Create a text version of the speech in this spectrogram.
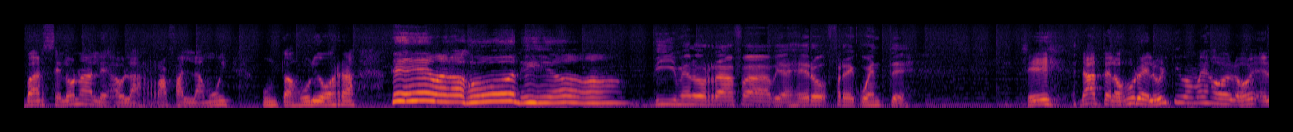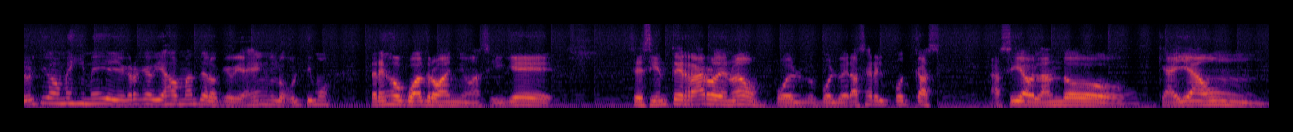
Barcelona. Le habla Rafa Lamuy junto a Julio Borra. Dímelo, Julio. Dímelo, Rafa, viajero frecuente. Sí, ya te lo juro, el último mes o el último mes y medio yo creo que viajo más de lo que viajé en los últimos tres o cuatro años, así que se siente raro de nuevo por volver a hacer el podcast así hablando que haya un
